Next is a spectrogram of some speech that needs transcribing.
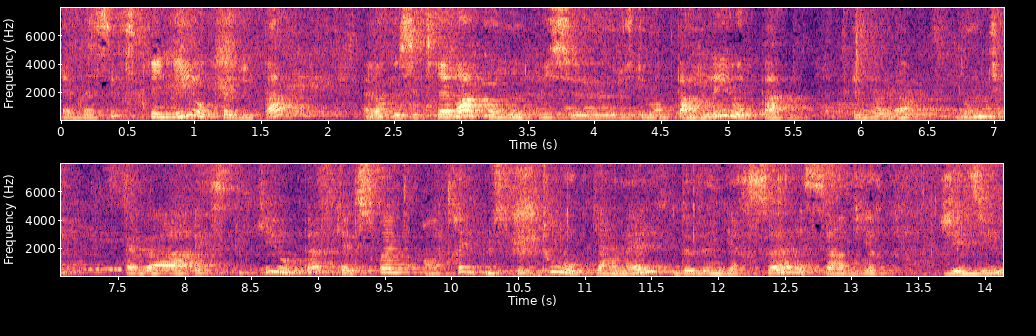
elle va s'exprimer auprès du pape alors que c'est très rare qu'on puisse euh, justement parler au pape. Et bien là, donc, elle va expliquer au pape qu'elle souhaite entrer plus que tout au Carmel, devenir sœur et servir Jésus.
